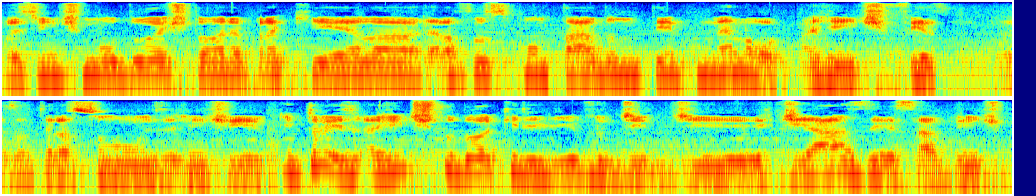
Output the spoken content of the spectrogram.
Mas a gente moldou a história para que ela, ela fosse contada num tempo menor. A gente fez as alterações, a gente. Então, a gente estudou aquele livro de, de, de A a Z, sabe? A gente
